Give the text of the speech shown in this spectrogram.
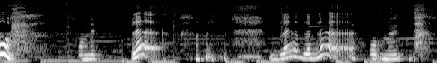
Ooh. blah. Blah blah blah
